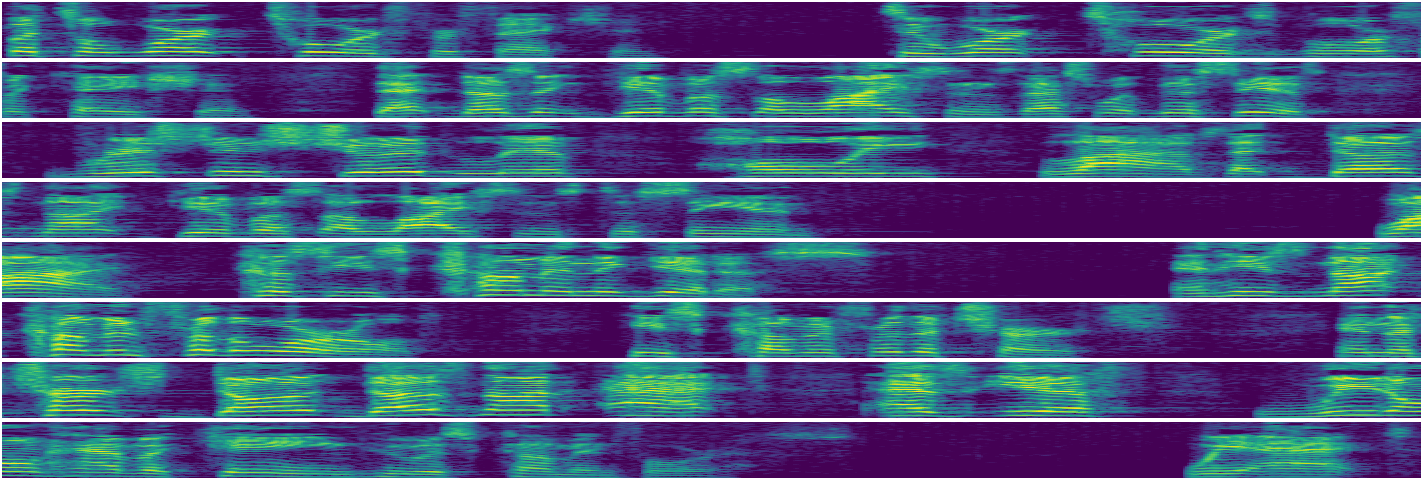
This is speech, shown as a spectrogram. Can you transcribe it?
but to work towards perfection, to work towards glorification. That doesn't give us a license. That's what this is. Christians should live holy lives. That does not give us a license to sin. Why? Because He's coming to get us. And he's not coming for the world, he's coming for the church. And the church do, does not act as if we don't have a king who is coming for us. We act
